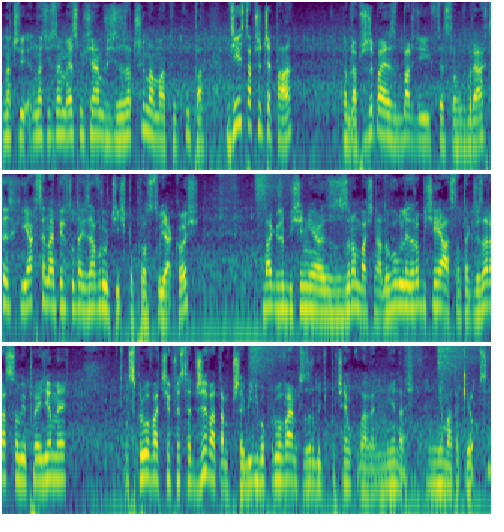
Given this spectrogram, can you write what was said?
znaczy nacisnąłem S, myślałem, że się zatrzymam, a tu kupa. Gdzie jest ta przyczepa? Dobra, przyczepa jest bardziej w tę stronę. Dobra, ja chcę, najpierw tutaj zawrócić po prostu jakoś. Tak, żeby się nie zrąbać na dół. W ogóle robi się jasno, także zaraz sobie pojedziemy spróbować się przez te drzewa tam przebić, bo próbowałem to zrobić po ciemku, ale nie da się, nie ma takiej opcji.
